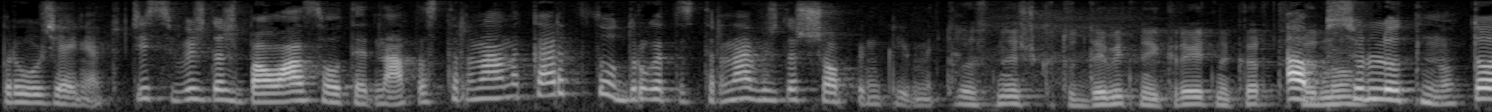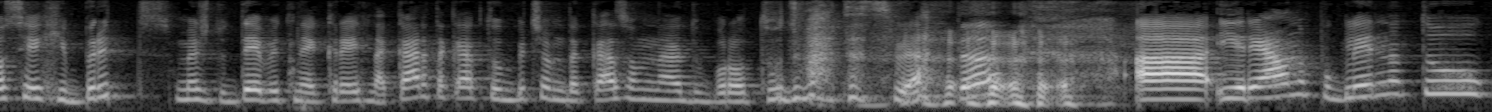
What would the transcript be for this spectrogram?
приложението. Ти си виждаш баланса от едната страна на картата, от другата страна виждаш шопинг лимит. Тоест нещо като дебитна и кредитна карта? Абсолютно. Едно? То си е хибрид между дебитна и кредитна карта, както обичам да казвам най-доброто от двата свята. а, и реално погледнато,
